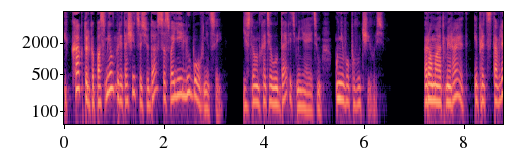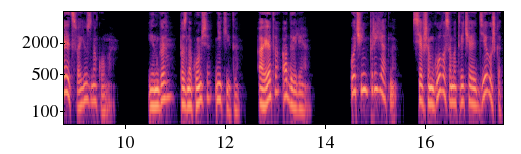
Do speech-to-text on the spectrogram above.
И как только посмел притащиться сюда со своей любовницей. Если он хотел ударить меня этим, у него получилось. Рома отмирает и представляет свою знакомую. «Инга, познакомься, Никита». А это Аделия. Очень приятно. Севшим голосом отвечает девушка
